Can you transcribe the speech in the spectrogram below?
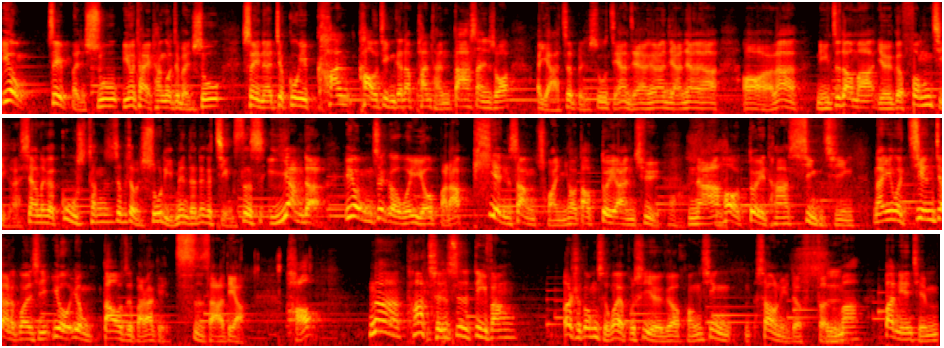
用这本书，因为他也看过这本书，所以呢，就故意看靠近跟他攀谈搭讪，说，哎呀，这本书怎样怎样，跟他讲讲讲，哦，那你知道吗？有一个风景啊，像那个故事当时这本书里面的那个景色是一样的，用这个为由把他骗上船以后到对岸去，然后对他性侵，那因为尖叫的关系，又用刀子把他给刺杀掉。好，那他城市的地方。二十公尺外不是有一个黄姓少女的坟吗？半年前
